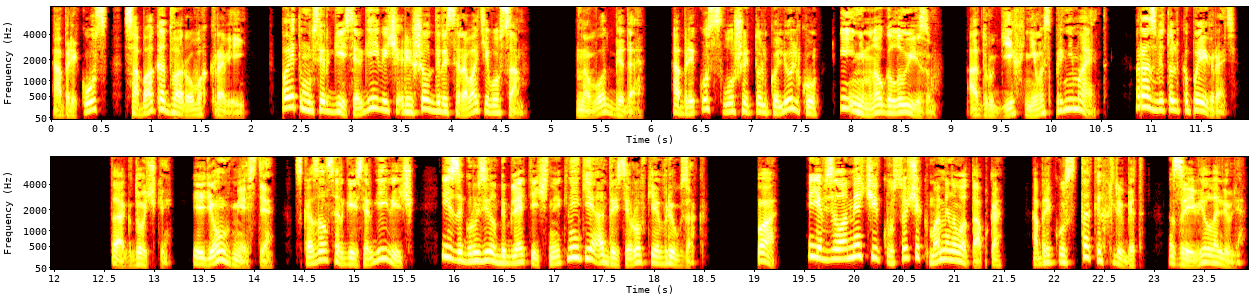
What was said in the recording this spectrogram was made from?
Абрикос — собака дворовых кровей, поэтому Сергей Сергеевич решил дрессировать его сам. Но вот беда. Абрикос слушает только Люльку и немного Луизу, а других не воспринимает, разве только поиграть. «Так, дочки, идем вместе», — сказал Сергей Сергеевич и загрузил библиотечные книги о дрессировке в рюкзак. «Па, я взяла мяч и кусочек маминого тапка. Абрикус так их любит», — заявила Люля.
